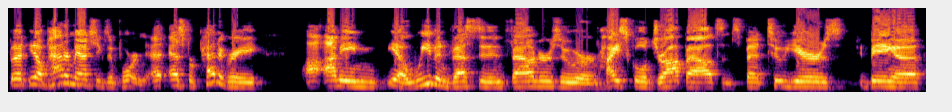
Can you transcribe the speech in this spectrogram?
But you know, pattern matching is important. As for pedigree, I mean, you know, we've invested in founders who are high school dropouts and spent two years being a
